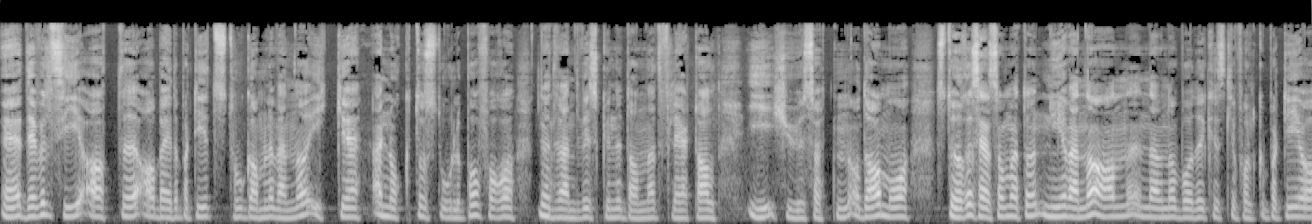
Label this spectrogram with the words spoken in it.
Eh, Det vil si at eh, Arbeiderpartiets to gamle venner ikke er nok til å stole på for å nødvendigvis kunne danne et flertall i 2017. Og da må Støre se seg om etter nye venner. Han nevner både Kristelig Folkeparti og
